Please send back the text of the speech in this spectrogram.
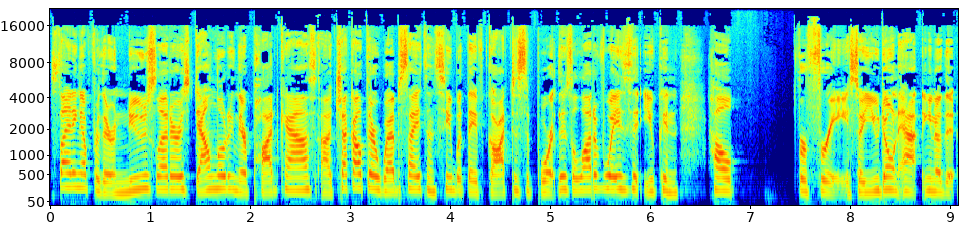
signing up for their newsletters, downloading their podcasts, uh, check out their websites and see what they've got to support. There's a lot of ways that you can help for free. So you don't you know, that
